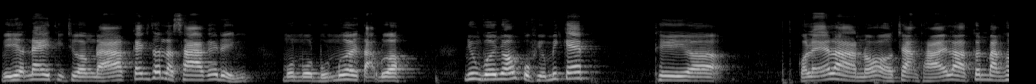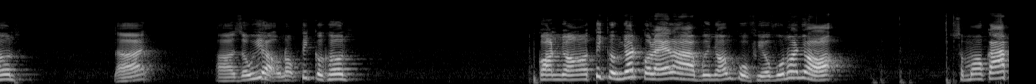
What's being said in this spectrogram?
Vì hiện nay thị trường đã cách rất là xa cái đỉnh 1140 tạo được. Nhưng với nhóm cổ phiếu Midcap thì ờ, có lẽ là nó ở trạng thái là cân bằng hơn. Đấy uh, dấu hiệu nó tích cực hơn. Còn nhóm tích cực nhất có lẽ là với nhóm cổ phiếu vốn hóa nhỏ small cap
